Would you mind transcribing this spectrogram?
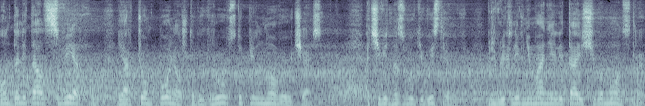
Он долетал сверху, и Артем понял, что в игру вступил новый участник. Очевидно, звуки выстрелов привлекли внимание летающего монстра,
